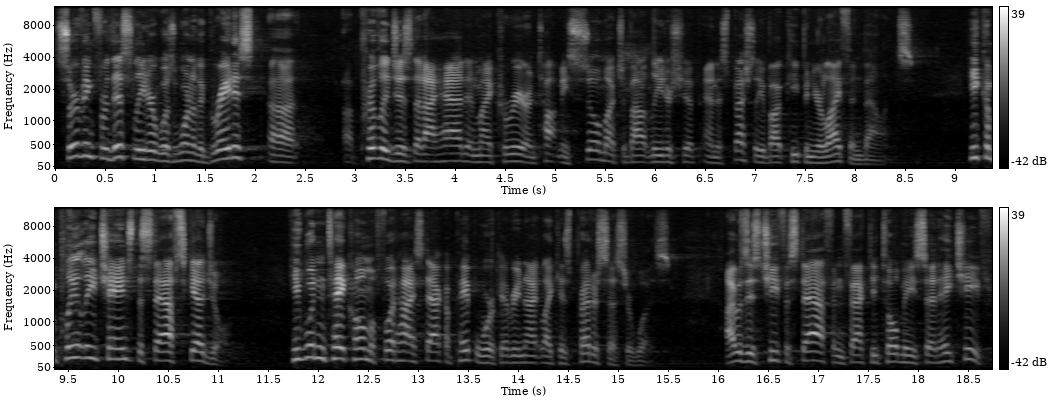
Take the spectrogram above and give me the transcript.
Serving for this leader was one of the greatest uh, uh, privileges that I had in my career and taught me so much about leadership and especially about keeping your life in balance. He completely changed the staff schedule. He wouldn't take home a foot-high stack of paperwork every night like his predecessor was. I was his chief of staff. In fact, he told me, he said, hey, chief,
